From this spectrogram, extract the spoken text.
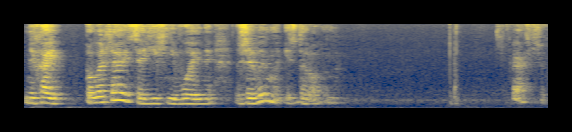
нехай повертаються їхні воїни живими і здоровими. Красиво.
